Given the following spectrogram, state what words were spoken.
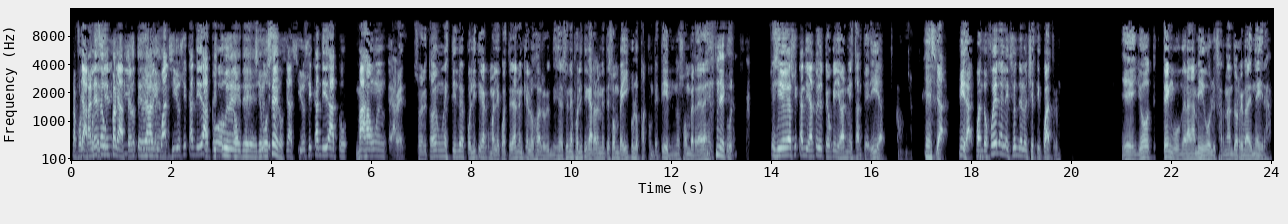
la fortaleza de un ya, partido pero, te pero da igual, si yo soy candidato, de- de- si de yo soy- ya, si yo soy candidato, más aún, en- a ver, sobre todo en un estilo de política como el ecuatoriano, en que las organizaciones políticas realmente son vehículos para competir, no son verdaderas estructuras. Entonces, si yo ya soy candidato, yo tengo que llevar mi estantería. Eso. Ya, mira, cuando fue la elección del 84, eh, yo tengo un gran amigo, Luis Fernando Rivadeneira,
